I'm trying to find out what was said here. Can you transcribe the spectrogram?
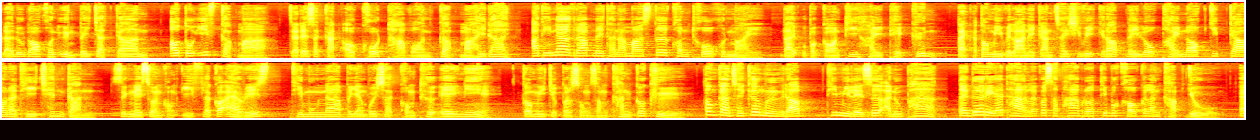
และลูกน้องคนอื่นไปจัดการ เอาตัวอีฟกลับมา จะได้สกัดเอาโค้ดถาวรกลับมาให้ได้อาทีนาครับในฐานะมาสเตอร์คอนโทรลคนใหม่ ได้อุปกรณ์ที่ไฮเทคขึ้น แต่ก็ต้องมีเวลาในการใช้ชีวิตครับในโลกภายนอก 29 นาทีเช่นกัน ซึ่งในส่วนของอีฟและก็แอริสที่มุ่งหน้าไปยังบริษัทของเธอเองเนี่ยก็มีจุดประสงค์สำคัญก็คือ ต้องการใช้เครื่องมือรับที่มีเลเซอร์อนุภาค แต่ด้วยระยะทางและก็สภาพรถที่พวกเขากำลังขับอยู่เอ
